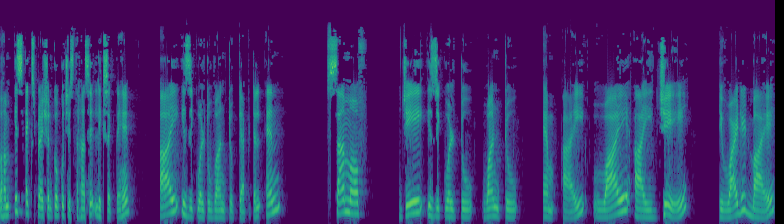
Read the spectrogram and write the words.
तो हम इस एक्सप्रेशन को कुछ इस तरह से लिख सकते हैं। I is equal to one to capital n sum of j is equal to one to m i y i j divided by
